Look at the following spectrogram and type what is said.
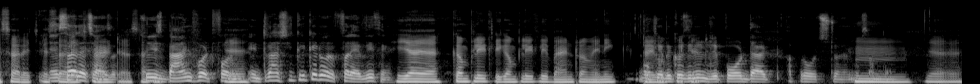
SRH. SRH, SRH has it. uh, So he's banned for for Yeah. international cricket or for everything. yeah, yeah, completely, completely banned from any. Okay, because he didn't report that approach to him or something. Hmm, yeah.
